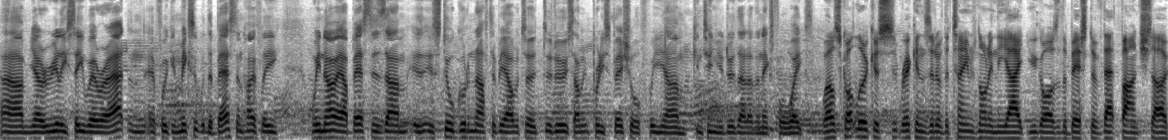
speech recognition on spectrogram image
Um, you know, really see where we're at, and if we can mix it with the best, and hopefully we know our best is, um, is, is, still good enough to be able to, to do something pretty special if we um, continue to do that over the next four weeks. Well, Scott Lucas reckons that if the team's not in the eight, you guys are the best of that bunch. So,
